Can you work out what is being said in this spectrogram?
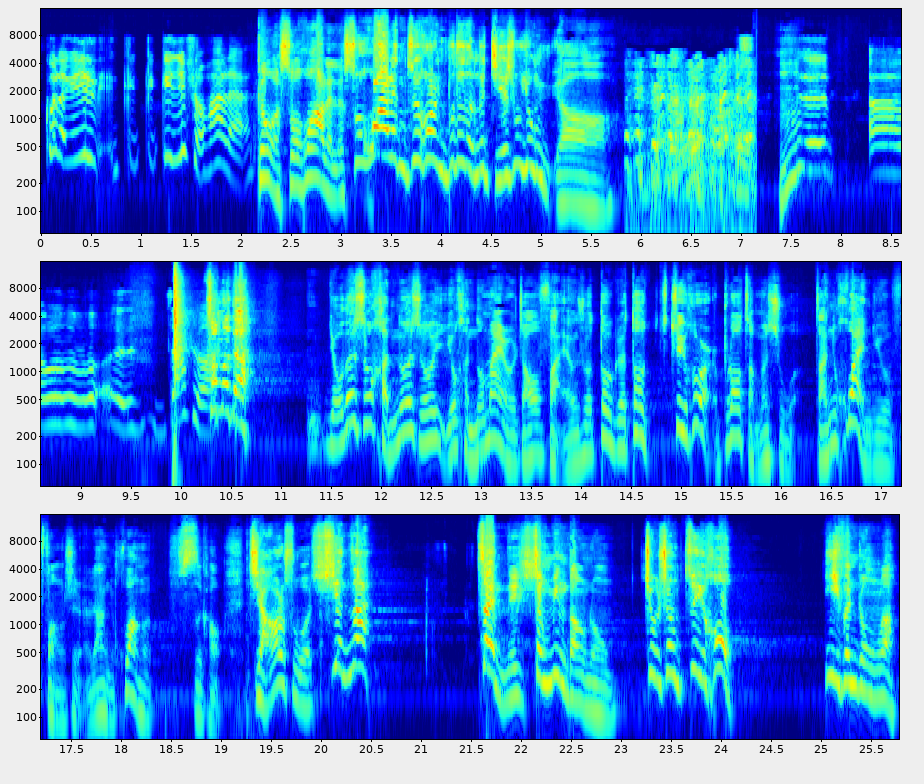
过来给你给给给你说话来。跟我说话来了，说话了，你最后你不得等个结束用语啊？呃呃，我我我呃咋说？这么的，有的时候，很多时候有很多麦友找我反映说，豆哥到最后不知道怎么说，咱就换一句方式，让你换个思考。假如说现在，在你的生命当中就剩最后一分钟了，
